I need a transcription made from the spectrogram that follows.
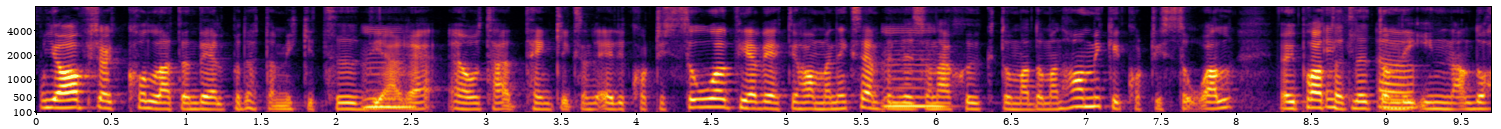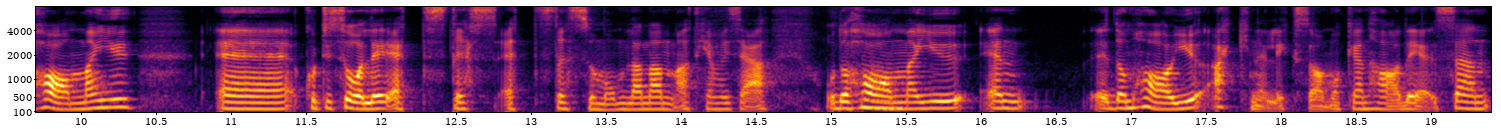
Jag har försökt kolla en del på detta mycket tidigare och ta- tänkt liksom, är det kortisol? För jag vet ju, har man exempelvis sådana här sjukdomar då man har mycket kortisol, vi har ju pratat Ex- lite om det innan, då har man ju eh, kortisol är ett, stress, ett stresshormon bland annat kan vi säga. Och då har man ju en, de har ju akne liksom och kan ha det. Sen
